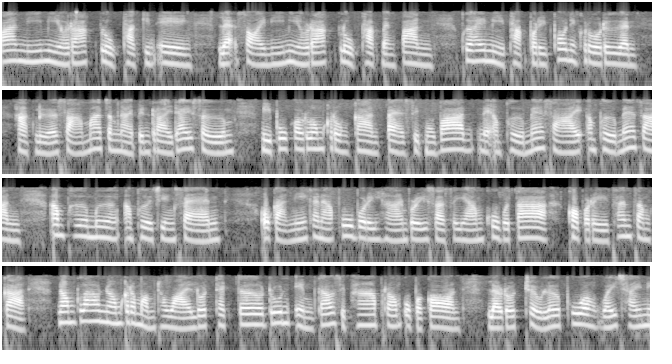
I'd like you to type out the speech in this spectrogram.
บ้านนี้มีรักปลูกผักกินเอง และซอยนี้มีรักปลูกผักแบ่งปัน เพื่อให้มีผักบริโภคในครัวเรือนหากเหลือสามารถจำหน่ายเป็นรายได้เสริม มีผู้เข้าร่วมโครงการ 80 หมู่บ้าน ในอำเภอแม่สาย อำเภอแม่จัน อำเภอเมือง อำเภอเชียงแสน โอกาสนี้คณะผู้บริหารบริษัทสยามคูบต้าคอร์ปอเรชั่นจำกัด น้อมกล้าวน้อมกระหม่อมถวายรถแท็กเตอร์รุ่น M95 พร้อมอุปกรณ์ และรถเทรลเลอร์พ่วงไว้ใช้ใน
